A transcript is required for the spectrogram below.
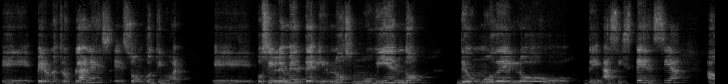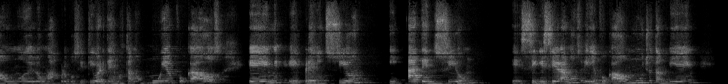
Eh, pero nuestros planes eh, son continuar, eh, posiblemente irnos moviendo de un modelo de asistencia a un modelo más propositivo. Ahorita estamos muy enfocados en prevención y atención, si quisiéramos, y enfocado mucho también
